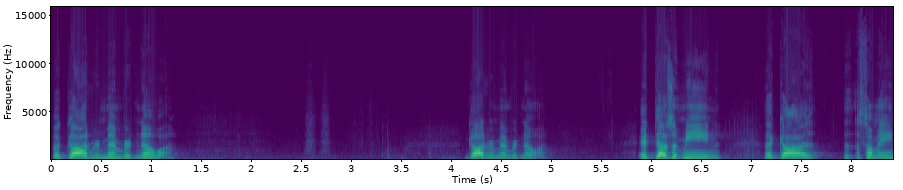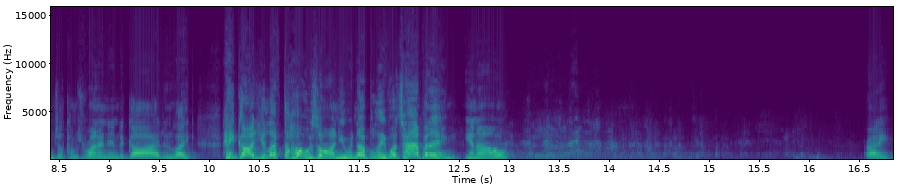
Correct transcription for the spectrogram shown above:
But God remembered Noah. God remembered Noah. It doesn't mean that God, some angel comes running into God and like, hey, God, you left the hose on. You would not believe what's happening, you know? right?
